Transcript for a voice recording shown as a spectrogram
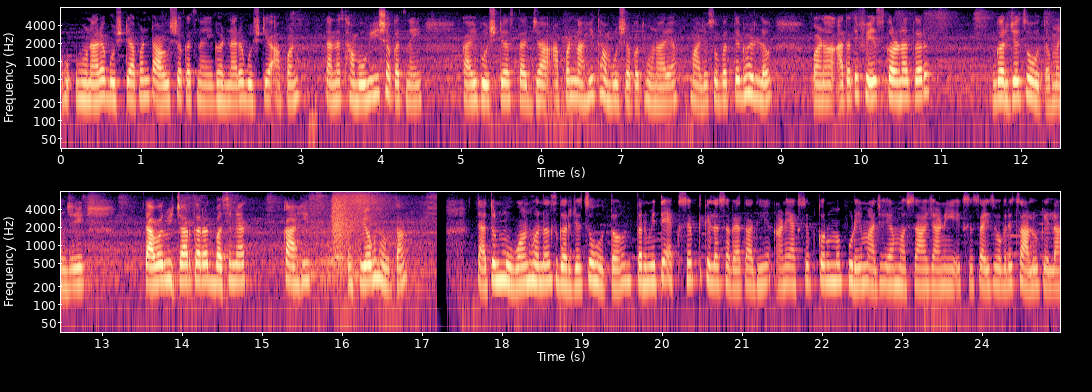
हो होणाऱ्या गोष्टी आपण टाळू शकत नाही. घडणाऱ्या गोष्टी आपण त्यांना थांबवूही शकत नाही. काही गोष्टी असतात ज्या आपण नाही थांबवू शकत होणाऱ्या. माझ्यासोबत ते घडलं. पण आता ते फेस करणं तर गरजेचं होतं. म्हणजे त्यावर विचार करत बसण्यात काहीच उपयोग नव्हता. त्यातून मूव ऑन होणंच गरजेचं होतं. तर मी ते ॲक्सेप्ट केलं सगळ्यात आधी आणि ॲक्सेप्ट करून मग पुढे माझ्या या मसाज आणि एक्सरसाइज वगैरे चालू केला.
